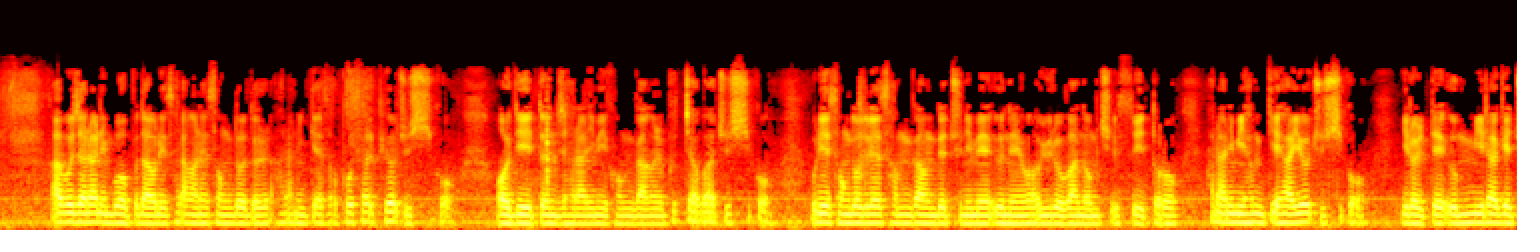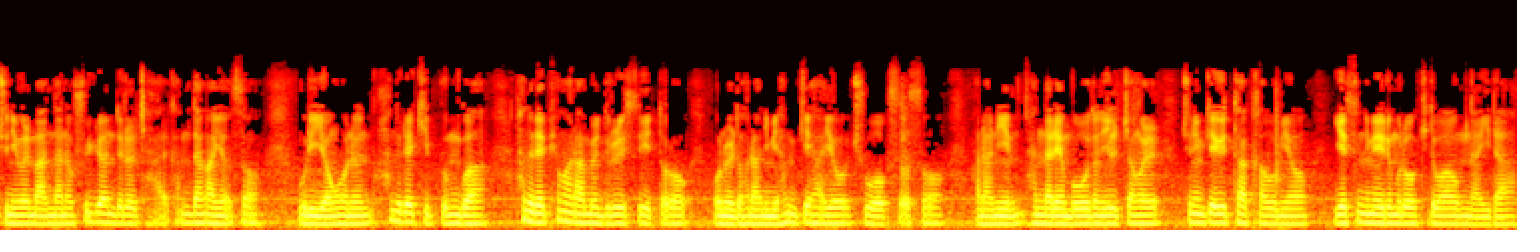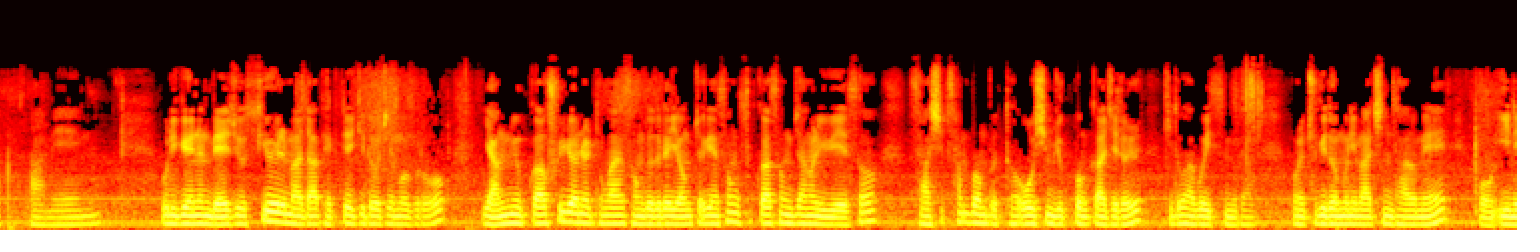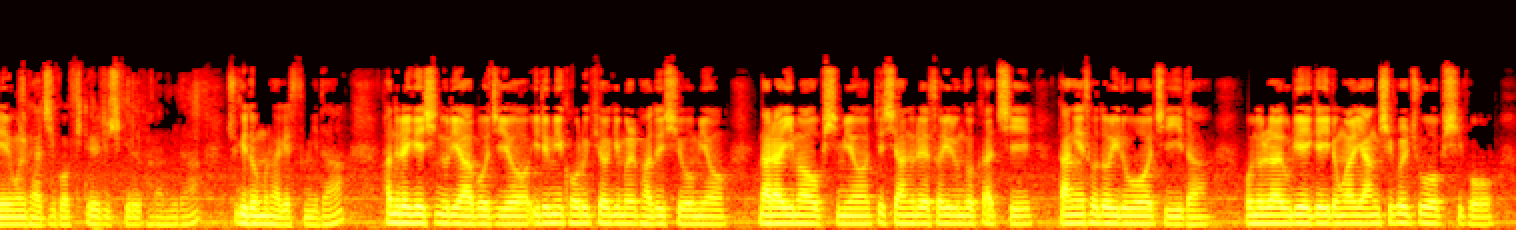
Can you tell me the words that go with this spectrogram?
아버지 하나님 무엇보다 우리 사랑하는 성도들 하나님께서 보살펴 주시고 어디에 있든지 하나님이 건강을 붙잡아 주시고 우리 성도들의 삶 가운데 주님의 은혜와 위로가 넘칠 수 있도록 하나님이 함께하여 주시고 이럴 때 은밀하게 주님을 만나는 훈련들을 잘 감당하여서 우리 영혼은 하늘의 기쁨과 하늘의 평안함을 누릴 수 있도록 오늘도 하나님이 함께하여 주옵소서 하나님 한날의 모든 일정을 주님께 의탁하오며 예수님의 이름으로 기도하옵나이다. 아멘. 우리 교회는 매주 수요일마다 백대 기도 제목으로 양육과 훈련을 통한 성도들의 영적인 성숙과 성장을 위해서 43번부터 56번까지를 기도하고 있습니다. 오늘 주기도문이 마친 다음에 뭐이 내용을 가지고 기도해 주시기를 바랍니다. 주기도문 하겠습니다. 하늘에 계신 우리 아버지여 이름이 거룩히 여김을 받으시오며 나라 임하옵시며 뜻이 하늘에서 이룬 것 같이 땅에서도 이루어지이다. 오늘날 우리에게 일용할 양식을 주옵시고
